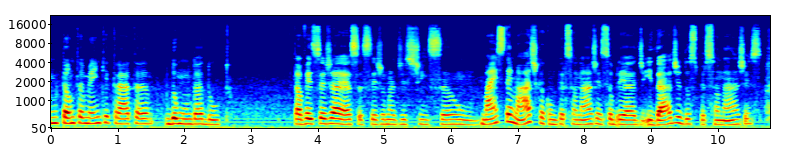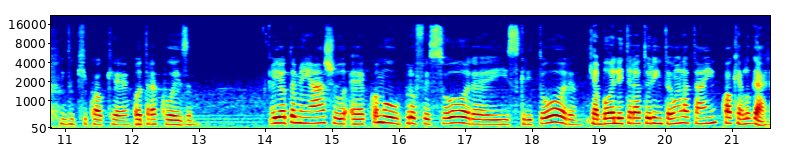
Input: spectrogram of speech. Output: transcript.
então também que trata do mundo adulto. Talvez seja essa, seja uma distinção mais temática com personagens sobre a idade dos personagens do que qualquer outra coisa. E eu também acho, é, como professora e escritora, que a boa literatura, então, ela está em qualquer lugar.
